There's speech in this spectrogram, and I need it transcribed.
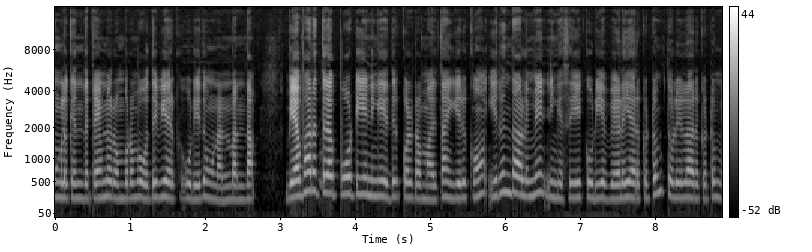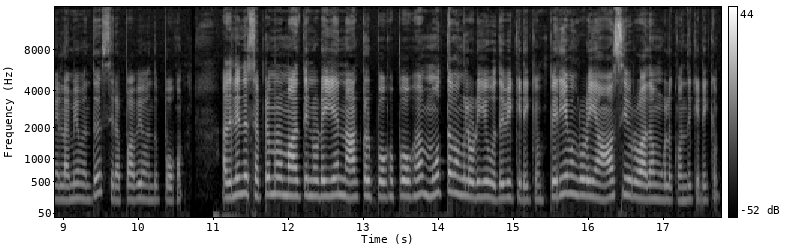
உங்களுக்கு இந்த டைமில் ரொம்ப ரொம்ப உதவியாக இருக்கக்கூடியது உங்கள் நண்பன் தான். வியாபாரத்தில் போட்டியை நீங்கள் எதிர்கொள்கிற மாதிரி தான் இருக்கும். இருந்தாலுமே நீங்கள் செய்யக்கூடிய வேலையாக இருக்கட்டும் தொழிலாக இருக்கட்டும் எல்லாமே வந்து சிறப்பாகவே வந்து போகும். அதுலேயும் இந்த செப்டம்பர் மாதத்தினுடைய நாட்கள் போக போக மூத்தவங்களுடைய உதவி கிடைக்கும். பெரியவங்களுடைய ஆசீர்வாதம் உங்களுக்கு வந்து கிடைக்கும்.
